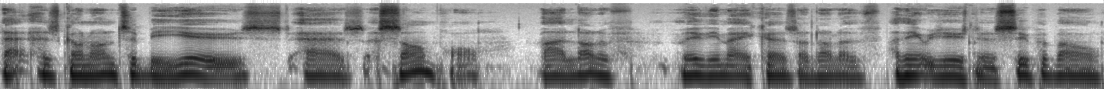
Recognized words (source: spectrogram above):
that has gone on to be used as a sample by a lot of movie makers, a lot of, I think it was used in a Super Bowl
